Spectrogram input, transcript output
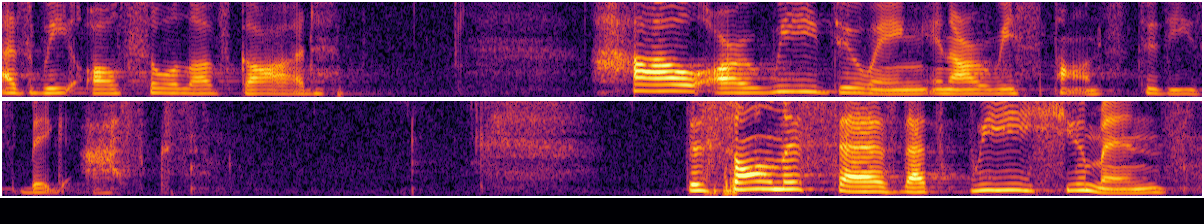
as we also love God. How are we doing in our response to these big asks? The psalmist says that we humans,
